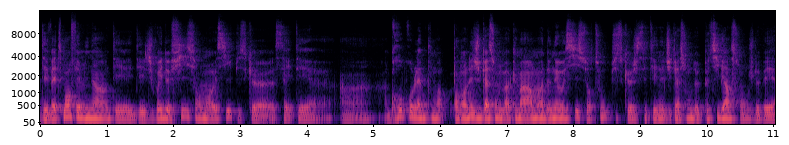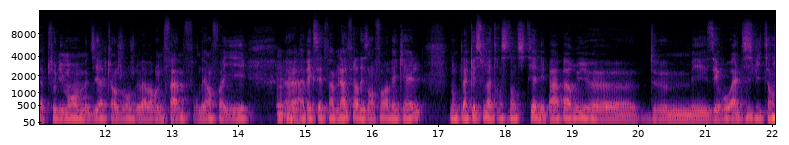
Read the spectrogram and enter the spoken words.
des vêtements féminins, des, jouets de filles moi aussi, puisque ça a été un, gros problème pour moi pendant l'éducation que ma maman m'a donnée aussi, surtout puisque c'était une éducation de petit garçon. Je devais absolument me dire qu'un jour je devais avoir une femme, fonder un foyer, euh, avec cette femme-là, faire des enfants avec elle. Donc la question de la transidentité, elle n'est pas apparue euh, de mes 0 à 18 ans.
